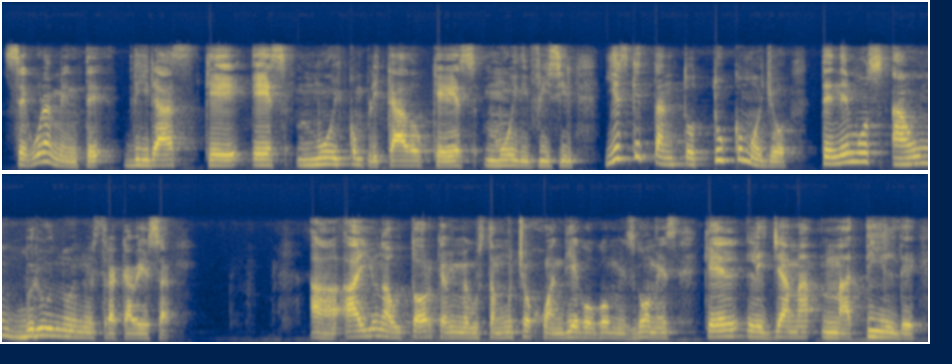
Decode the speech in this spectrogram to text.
seguramente dirás que es muy complicado, que es muy difícil. Y es que tanto tú como yo tenemos a un Bruno en nuestra cabeza. Ah, hay un autor que a mí me gusta mucho, Juan Diego Gómez Gómez, que él le llama Matilde.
